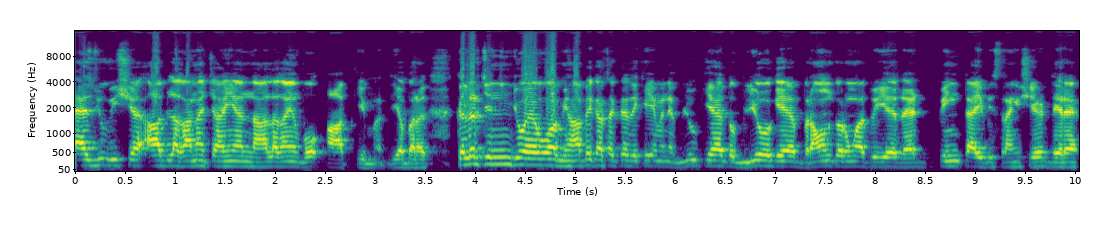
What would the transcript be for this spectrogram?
एज यू विश आप लगाना चाहिए ना लगाएँ वो आपकी मर्ज़ी है। बरक कलर चेंजिंग जो है वो आप यहाँ पे कर सकते हैं। देखिए मैंने ब्लू किया है तो ब्लू हो गया है ब्राउन करूँगा तो ये रेड पिंक टाइप इस तरह की शेड दे रहा है।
